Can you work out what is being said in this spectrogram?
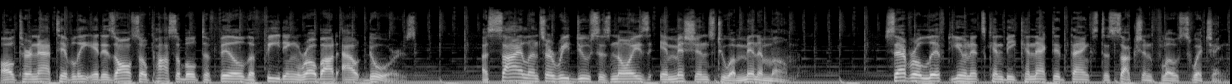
Alternatively, it is also possible to fill the feeding robot outdoors. A silencer reduces noise emissions to a minimum. Several lift units can be connected thanks to suction flow switching.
